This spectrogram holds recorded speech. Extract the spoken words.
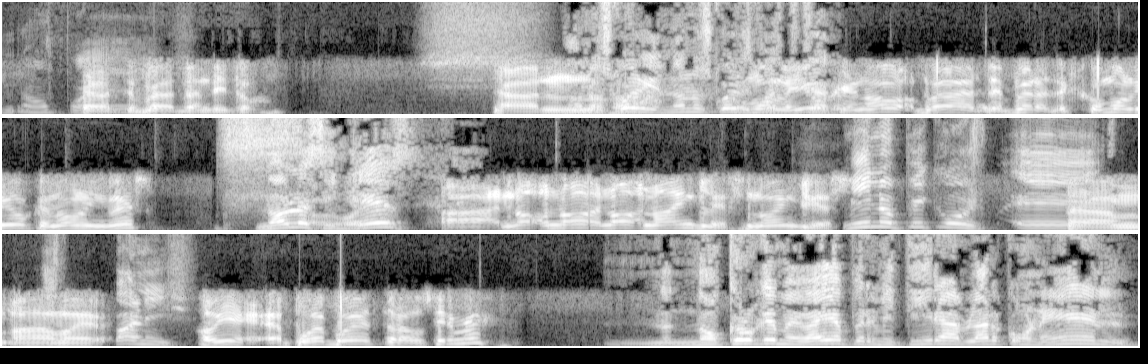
No, pues. Espérate, espérate tantito. Ah, No nos cuelgues, no nos cuelgues ¿Cómo le digo que no? Espérate, espérate. ¿Cómo le digo que no hablo inglés? ¿No hablas inglés? Ah, no, no, no, no inglés, no inglés. Mino Pico, eh, Um, ah, me- Spanish. Oye, ¿puedes, ¿puedes traducirme? No, no creo que me vaya a permitir hablar con él.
